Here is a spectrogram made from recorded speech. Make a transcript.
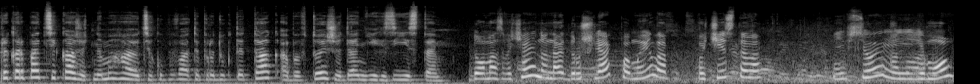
Прикарпатці кажуть, намагаються купувати продукти так, аби в той же день їх з'їсти. Дома, звичайно, на друшляк помила, почистила і все, і їмо.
